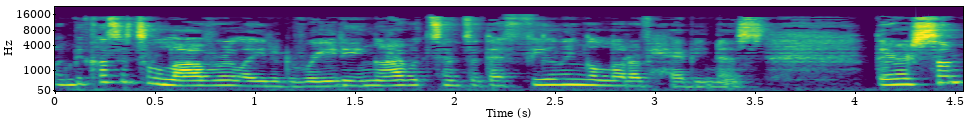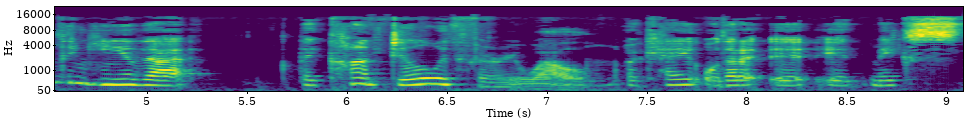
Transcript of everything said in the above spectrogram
And because it's a love related reading, I would sense that they're feeling a lot of heaviness. There is something here that they can't deal with very well, okay? Or that it, it, it makes,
